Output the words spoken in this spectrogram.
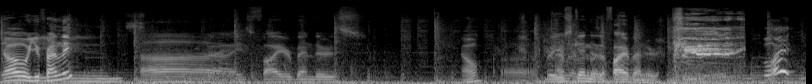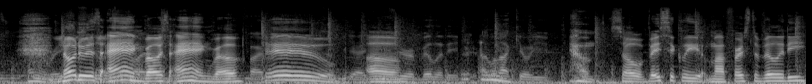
Yo, you friendly? Guys, firebenders. No? Bro, your skin is a firebender. What? No, dude, it's Aang, bro. It's Aang, bro. Chill. Yeah, use Oh. your ability. I will not kill you. Um, so basically, my first ability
